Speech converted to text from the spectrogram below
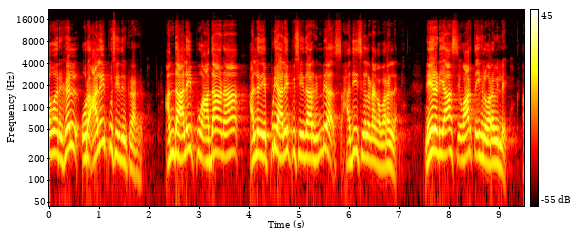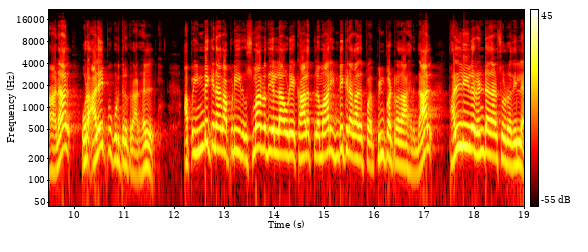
அவர்கள் ஒரு அழைப்பு செய்திருக்கிறார்கள். அந்த அழைப்பு அதானா அல்லது எப்படி அழைப்பு செய்தார்கள் என்று நாங்கள் வரலை. நேரடியாக வார்த்தைகள் வரவில்லை. ஆனால் ஒரு அழைப்பு கொடுத்துருக்கிறார்கள். அப்போ இன்றைக்கு நாங்கள் அப்படி உஸ்மான் ரதி அல்லாவுடைய காலத்தில் மாதிரி இன்றைக்கு நாங்கள் அதை ப- பின்பற்றதாக இருந்தால் பள்ளியில் ரெண்டு அதான் சொல்கிறது இல்லை.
